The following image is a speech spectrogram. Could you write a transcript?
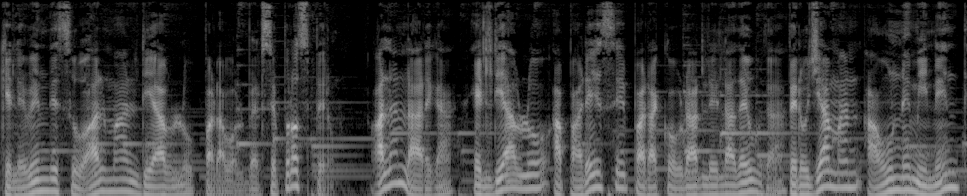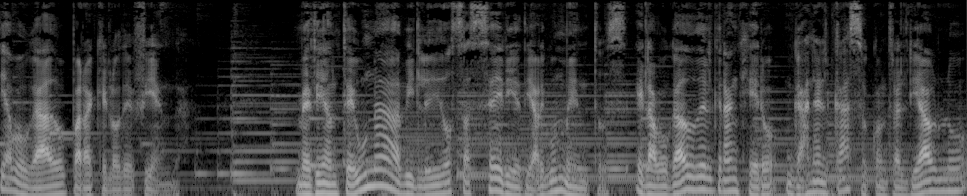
que le vende su alma al diablo para volverse próspero. A la larga, el diablo aparece para cobrarle la deuda, pero llaman a un eminente abogado para que lo defienda. Mediante una habilidosa serie de argumentos, el abogado del granjero gana el caso contra el diablo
